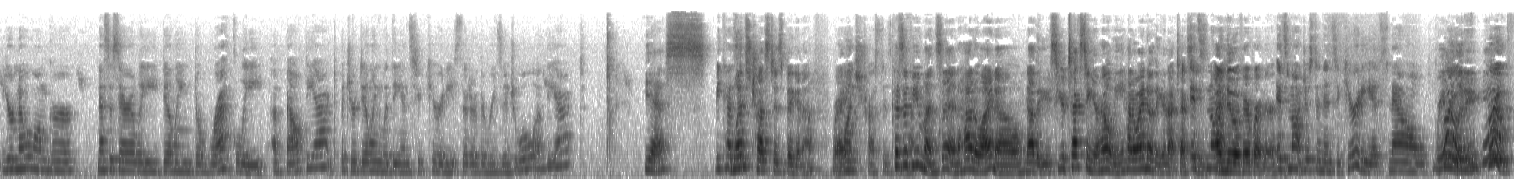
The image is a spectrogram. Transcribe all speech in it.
you're no longer necessarily dealing directly about the act, but you're dealing with the insecurities that are the residual of the act. Yes. Because once trust is big enough, right? once trust is Because a few months in, how do I know now that you so you're texting your homie? How do I know that you're not texting It's not- a new affair partner? it's not just an insecurity; it's now Reality. proof, Yeah, proof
